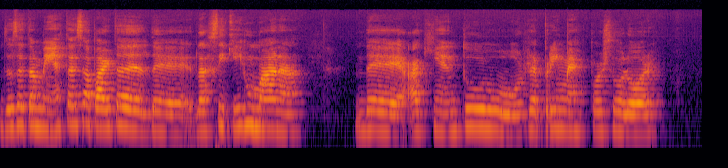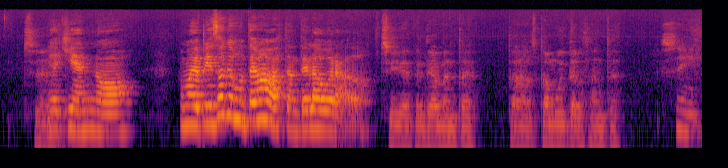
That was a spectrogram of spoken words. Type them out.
Entonces también está esa parte de, de la psiquis humana de a quien tú reprimes por su olor y a quien no. Como yo pienso que es un tema bastante elaborado. Sí, definitivamente. Está, está muy interesante. Sí.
